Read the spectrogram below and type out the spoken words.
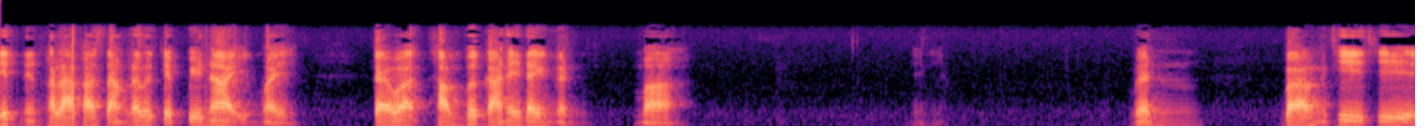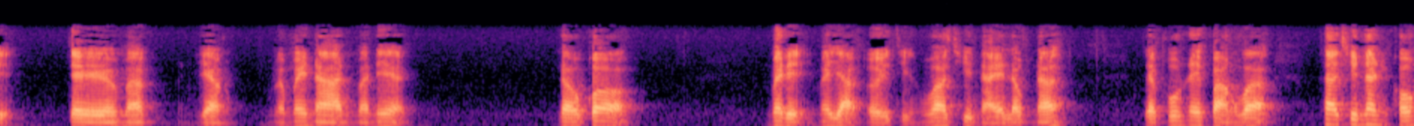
นิดนึงคาราคาซังแล้วไปเก็บปีหน้าอีกใหม่แต่ว่าทำเพื่อการให้ได้เงินมาเหมือน บางที่ที่เจอมาอย่างไม่นานมาเนี่ย เราก็ไม่ได้ไม่อยากเอ่ยถึงว่าที่ไหนหรอกนะ แต่พูดให้ฟังว่า ถ้าที่นั่นคง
